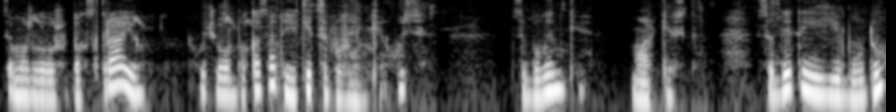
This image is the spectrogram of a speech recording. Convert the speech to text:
Це можливо, що так з краю. Хочу вам показати, які цибулинки. Ось цибулинки Марківська. Садити її буду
